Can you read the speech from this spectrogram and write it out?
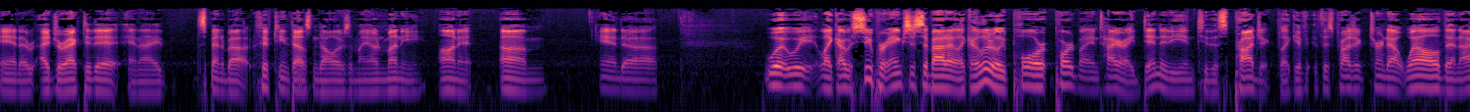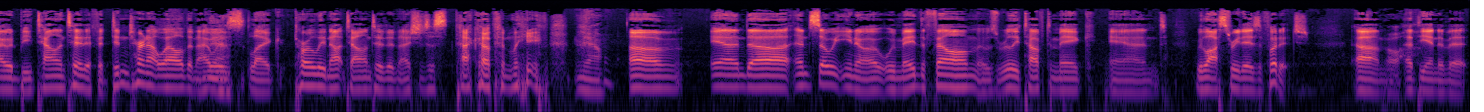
and I, I directed it, and I spent about fifteen thousand dollars of my own money on it. Um, and uh, we, we, like I was super anxious about it. Like I literally pour, poured my entire identity into this project. Like if, if this project turned out well, then I would be talented. If it didn't turn out well, then I Yeah. was like totally not talented, and I should just pack up and leave. Yeah. Um, and uh, and so you know we made the film. It was really tough to make, and we lost three days of footage um, Oh. at the end of it.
